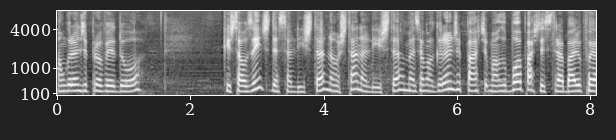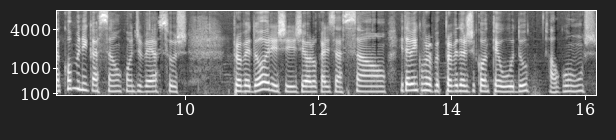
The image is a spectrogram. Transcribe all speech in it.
há um grande provedor que está ausente dessa lista, não está na lista, mas é uma grande parte, uma boa parte desse trabalho foi a comunicação com diversos provedores de geolocalização e também com provedores de conteúdo, alguns,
